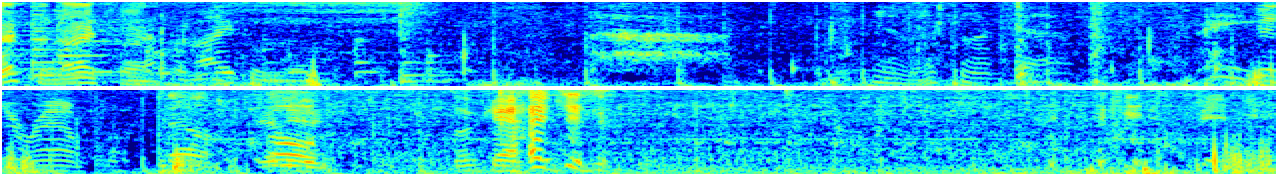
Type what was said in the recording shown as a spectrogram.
that's a nice one. That's a nice one, though. Yeah, that's not bad. Been around for no. Oh, okay. I just. It's been-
